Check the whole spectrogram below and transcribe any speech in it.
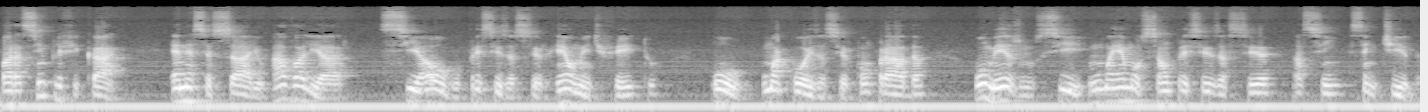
Para simplificar, é necessário avaliar se algo precisa ser realmente feito ou uma coisa ser comprada, ou mesmo se uma emoção precisa ser assim sentida.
